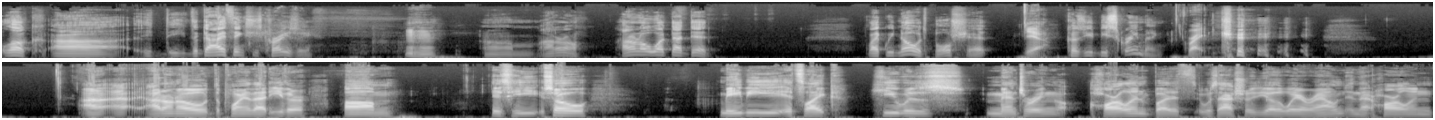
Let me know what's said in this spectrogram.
Look, uh, he, he- the guy thinks he's crazy. hmm Um, I don't know. I don't know what that did. Like we know it's bullshit Yeah, because you'd be screaming. right. I, I I don't know the point of that either. Um, is he so? Maybe it's like he was mentoring Harlan, but it, was actually the other way around, in that Harlan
